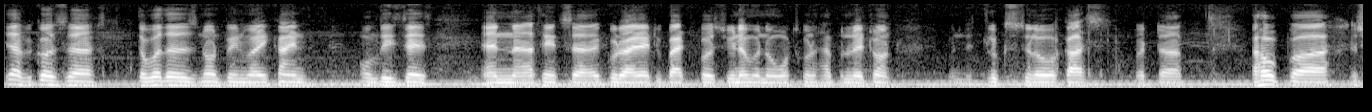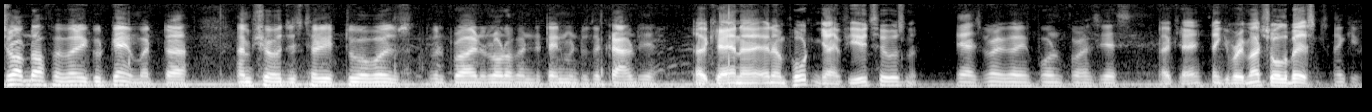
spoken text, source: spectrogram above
Yeah, because uh, the weather has not been very kind all these days, and uh, I think it's a good idea to bat first. You never know what's going to happen later on when it looks still overcast. But uh, I hope uh, it's robbed off a very good game. But uh, I'm sure this 32 hours will provide a lot of entertainment to the crowd here. Okay, and a, an important game for you too, isn't it? Yeah, it's very, very important for us. Yes. Okay, thank you very much. All the best. Thank you.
